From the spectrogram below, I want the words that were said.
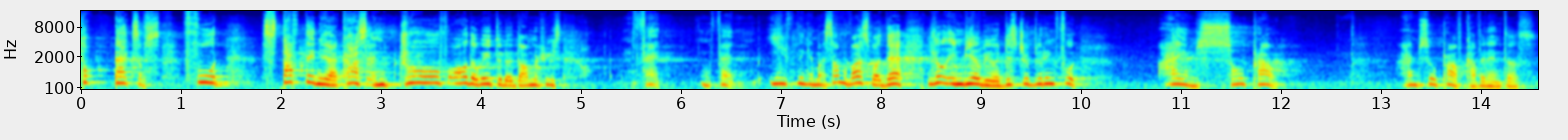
took bags of food, stuffed it in their cars, and drove all the way to the dormitories. In fact, in fact, evening, some of us were there. Little India, we were distributing food. I am so proud. I'm so proud of Covenantals.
